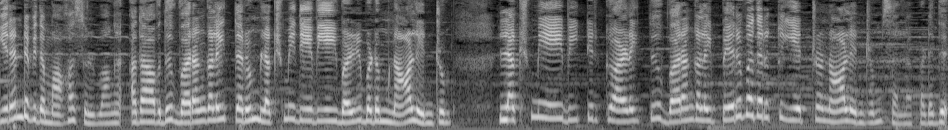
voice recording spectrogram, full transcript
இரண்டு விதமாக சொல்வாங்க. அதாவது வரங்களை தரும் லக்ஷ்மி தேவியை வழிபடும் நாள் என்றும் லக்ஷ்மியை வீட்டிற்கு அழைத்து வரங்களை பெறுவதற்கு ஏற்ற நாள் என்றும் சொல்லப்படுது.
